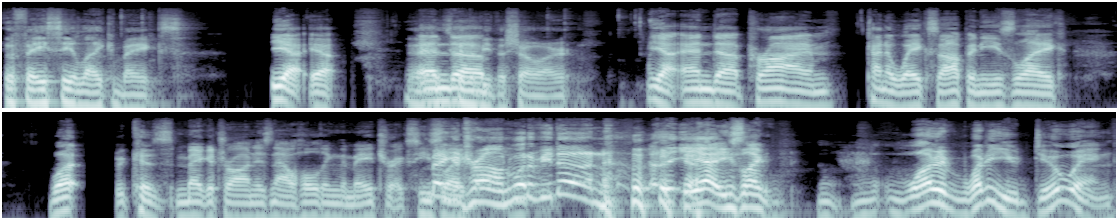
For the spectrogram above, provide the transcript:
the face he like makes. Yeah, yeah, Yeah, And, it's gonna uh, be the show art. yeah. And uh, Prime kind of wakes up and he's like, "What?" Because Megatron is now holding the Matrix. He's like, Megatron, what have you done? yeah. he's like, "What? What are you doing?"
